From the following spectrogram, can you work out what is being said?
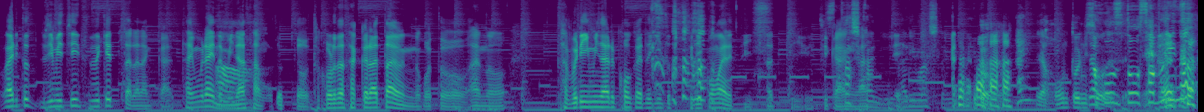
割と地道に続けてたら、なんか、タイムラインの皆さんもちょっと、所田桜タウンのことを、あの、サブリミナル効果的にちょっと刷り込まれていったっていう時間確かがあってにあ、りました ね。いや、本当にいや、そうですよ、本当ね。サブリナ、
